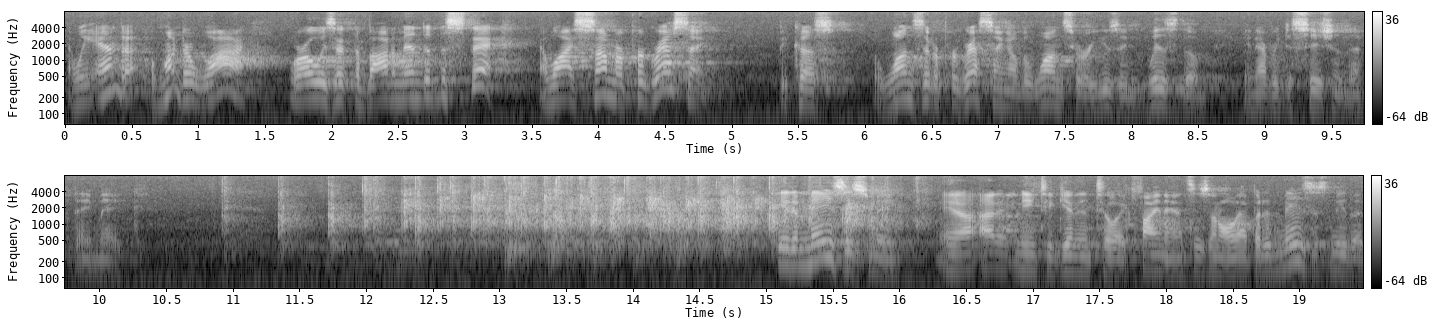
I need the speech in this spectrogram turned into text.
And we end up, wonder why we're always at the bottom end of the stick and why some are progressing. Because the ones that are progressing are the ones who are using wisdom in every decision that they make. It amazes me, and I don't mean to get into like finances and all that, but it amazes me the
